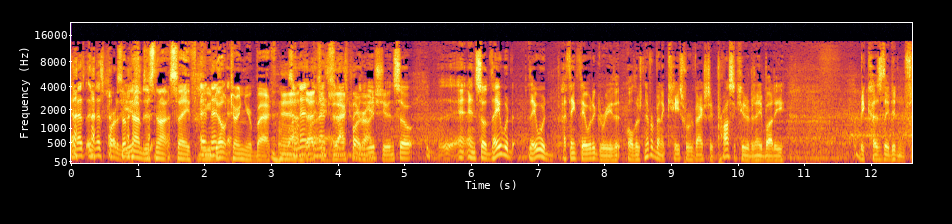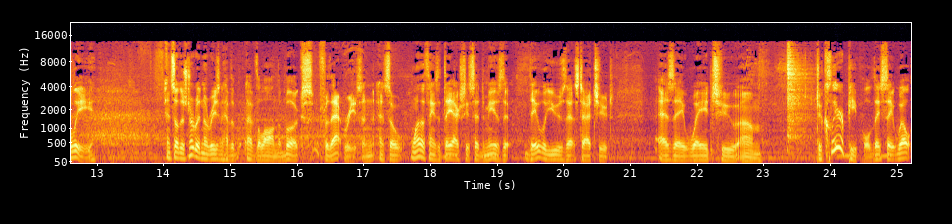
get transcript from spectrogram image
and, that's, and that's part of the Sometimes issue. it's not safe. And you then- don't turn your back. Yeah, And that- that's and and exactly that's part of the issue. And so, and, and so they would, they would, I think they would agree that well, there's never been a case where we've actually prosecuted anybody because they didn't flee. And so there's really no reason to have the, have the law on the books for that reason. And so one of the things that they actually said to me is that they will use that statute as a way to um, to clear people. They say, well,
